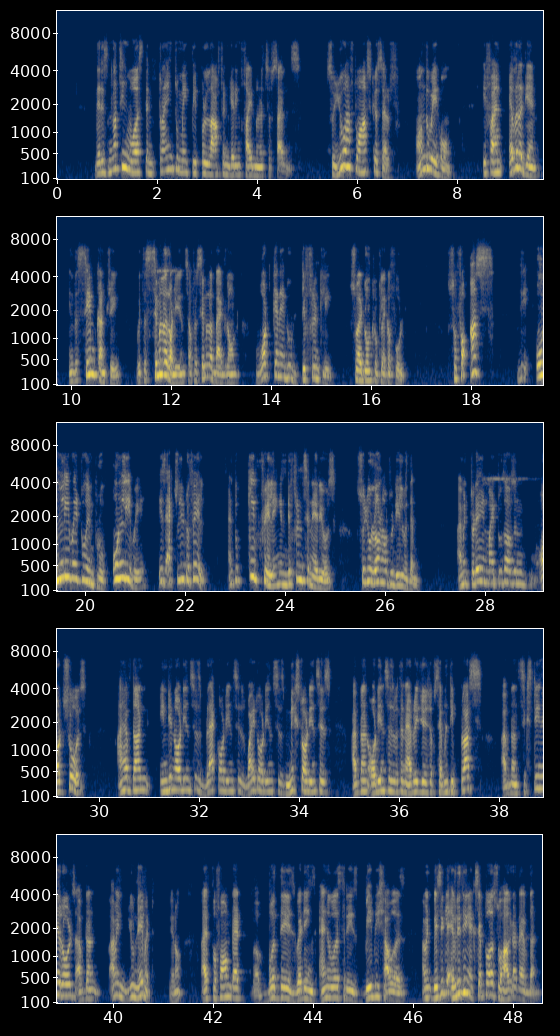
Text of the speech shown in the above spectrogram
There is nothing worse than trying to make people laugh and getting five minutes of silence. So you have to ask yourself on the way home, if I'm ever again in the same country with a similar audience of a similar background, what can I do differently so I don't look like a fool? So for us, the only way to improve, only way is actually to fail and to keep failing in different scenarios so you learn how to deal with them. I mean, today in my 2000 odd shows, I have done Indian audiences, black audiences, white audiences, mixed audiences. I've done audiences with an average age of 70 plus. I've done 16 year olds. I've done, I mean, you name it, you know. I've performed at uh, birthdays, weddings, anniversaries, baby showers. I mean, basically everything except for Suhagrat I have done.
